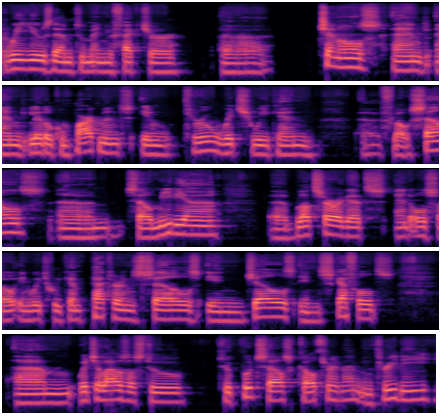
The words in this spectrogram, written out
but we use them to manufacture uh, channels and and little compartments in through which we can uh, flow cells, um, cell media, uh, blood surrogates, and also in which we can pattern cells in gels, in scaffolds, um, which allows us to to put cells, culture them in 3D,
